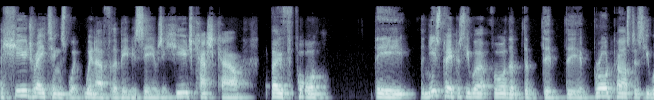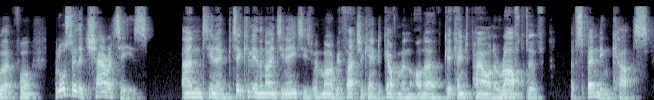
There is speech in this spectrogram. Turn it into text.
a huge ratings w- winner for the bbc he was a huge cash cow both for the the newspapers he worked for the the the, the broadcasters he worked for but also the charities. And you know, particularly in the 1980s, when Margaret Thatcher came to government on a came to power on a raft of of spending cuts,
